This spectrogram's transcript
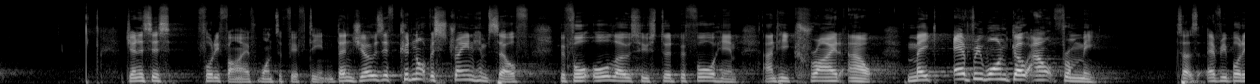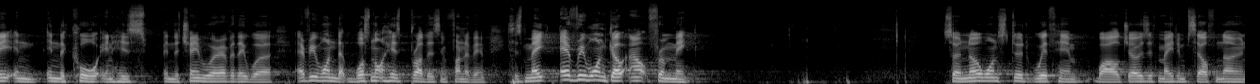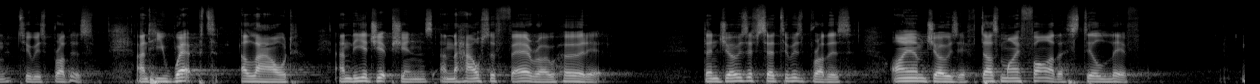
Genesis 45, 1 to 15. Then Joseph could not restrain himself before all those who stood before him, and he cried out, Make everyone go out from me. So that's everybody in, in the court, in, his, in the chamber, wherever they were, everyone that was not his brothers in front of him. He says, Make everyone go out from me. So no one stood with him while Joseph made himself known to his brothers. And he wept aloud, and the Egyptians and the house of Pharaoh heard it. Then Joseph said to his brothers, I am Joseph. Does my father still live?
